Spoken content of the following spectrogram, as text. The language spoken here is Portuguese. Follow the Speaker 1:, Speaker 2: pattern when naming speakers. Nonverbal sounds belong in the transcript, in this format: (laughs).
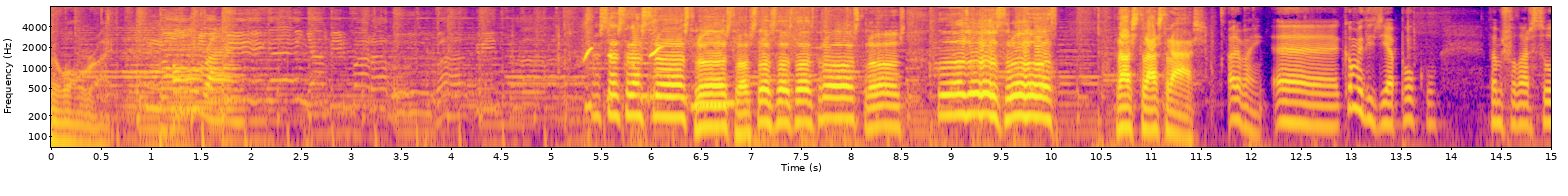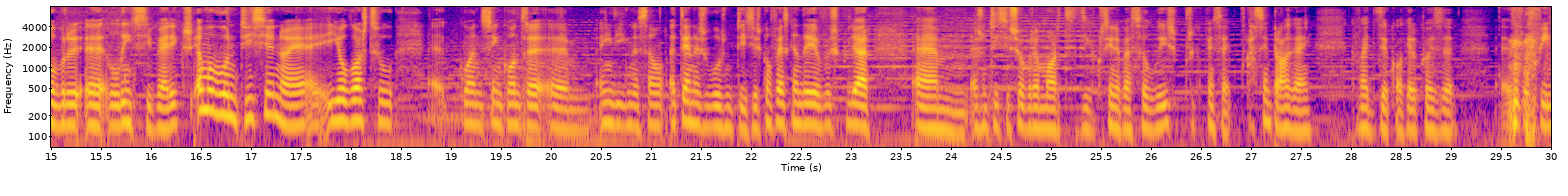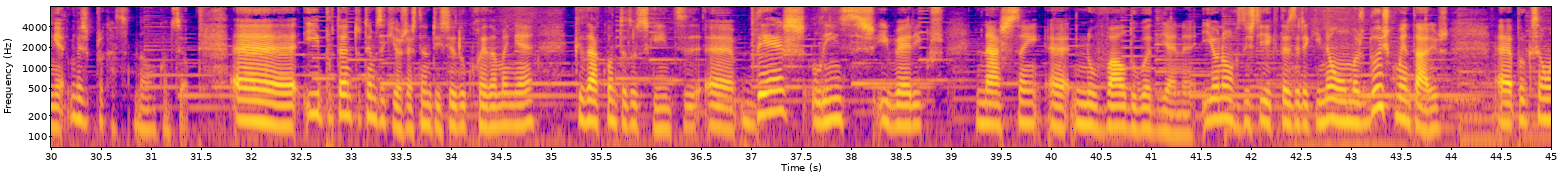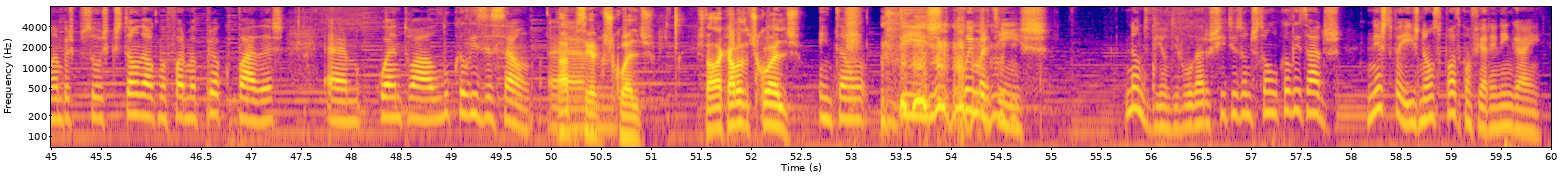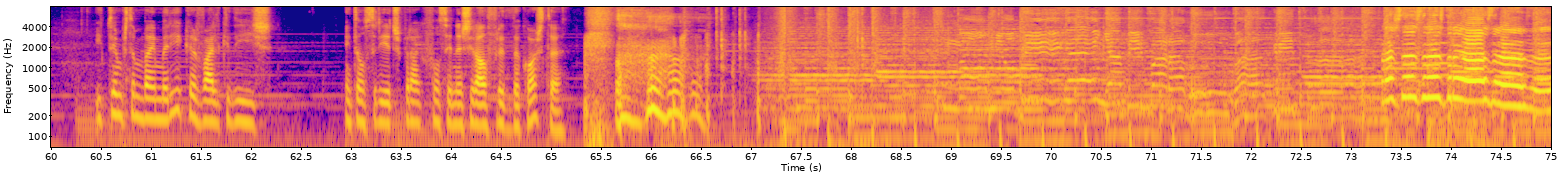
Speaker 1: meu alright.
Speaker 2: Alright.
Speaker 1: Tras, tras, tras, tras, tras, tras, tras, tras, tras, tras, tras, tras, tras. Tras, tras, tras.
Speaker 2: Ora bem, ah, como eu dizia há pouco, vamos falar sobre uh, linces ibéricos. É uma boa notícia, não é? E eu gosto ah, quando se encontra a indignação até nas boas notícias. Confesso que andei a vasculhar um, as notícias sobre a morte de Cristina Bessa Luís, porque pensei, há sempre alguém que vai dizer qualquer coisa uh, (laughs) fofinha, mas por acaso não aconteceu. Uh, e portanto temos aqui hoje esta notícia do Correio da Manhã que dá conta do seguinte: uh, 10 linces ibéricos nascem uh, no Val do Guadiana. E eu não resisti a trazer aqui não um, mas dois comentários. Uh, porque são ambas pessoas que estão de alguma forma preocupadas um, quanto à localização.
Speaker 1: Ah, pensei que os coelhos. Isto fala a capa dos coelhos.
Speaker 2: Então diz Rui Martins: não deviam divulgar os sítios onde estão localizados. Neste país não se pode confiar em ninguém. E temos também Maria Carvalho que diz: então seria de esperar que fosse nascer Alfredo da Costa? (laughs)
Speaker 1: trás, trás, trás, trás.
